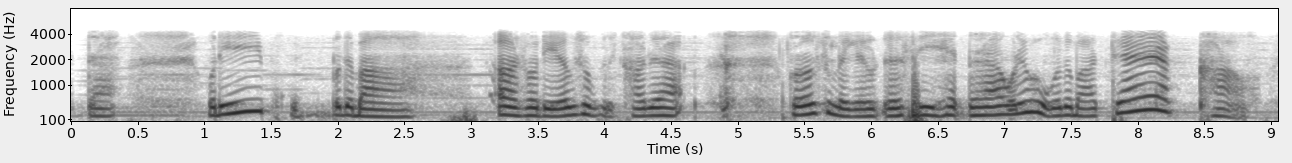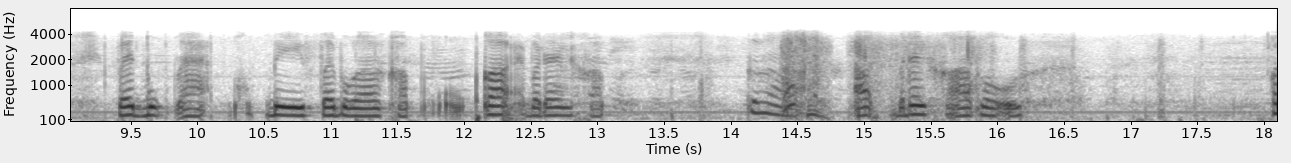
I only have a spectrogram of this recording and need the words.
นะวันนี้ผมจะมาเออสวัสดีท่านผู้ชมกันอีกครั้งนะฮะก็รู้สึกอะไรกันเอซีเฮดนะฮะวันนี้ผมก็จะมาแจ้งข่าวเฟซบุ๊กนะฮะผมมีเฟซบุ๊กแล้วครับผมก็แอดมาได้ครับ ก็แอดมาได้ครับผมก็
